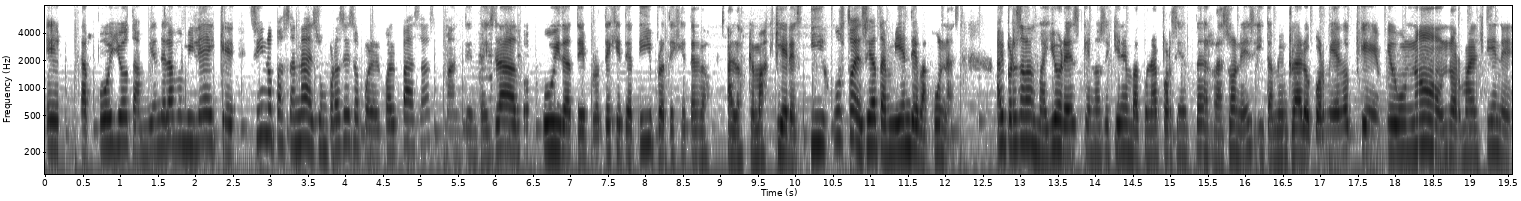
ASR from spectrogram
el apoyo también de la familia y que si no pasa nada, es un proceso por el cual pasas, mantente aislado, cuídate, protégete a ti protégete a los, a los que más quieres. Y justo decía también de vacunas hay personas mayores que no se quieren vacunar por ciertas razones y también, claro, por miedo que, uno normal tiene.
